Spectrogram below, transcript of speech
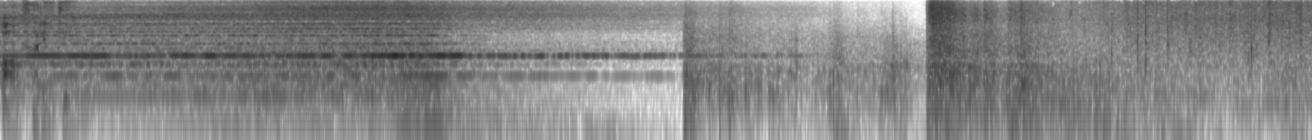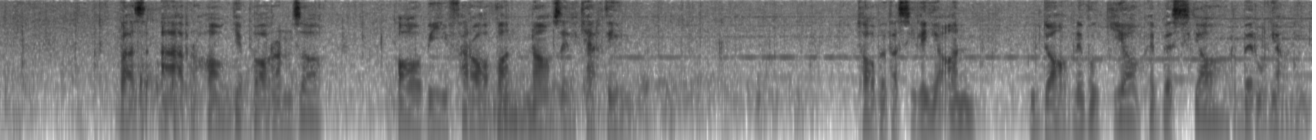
آفریدیم و از ابرهای بارانزا آبی فراوان نازل کردیم. تا به وسیله آن دانه و گیاه بسیار برویانیم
